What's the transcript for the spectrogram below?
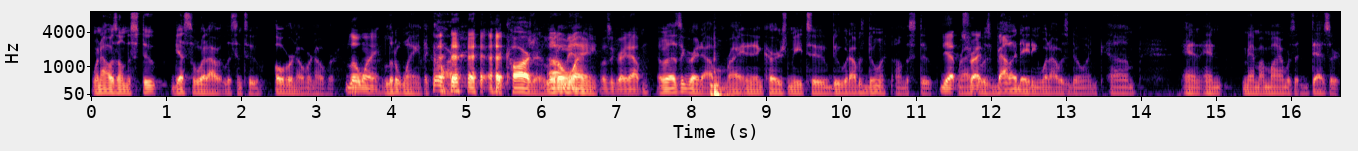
when I was on the stoop, guess what I would listen to over and over and over? Lil Wayne. Little Wayne, the Carter, the Carter, Little Oh. Wayne. It was a great album. Well, that's a great album, right? And it encouraged me to do what I was doing on the stoop. Yep, that's right. It was validating what I was doing, um, and and man, my mind was a desert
